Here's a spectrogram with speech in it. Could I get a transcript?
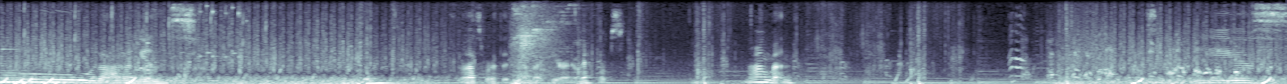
Ooh, the onions. That's worth it back here anyway. Whoops. Wrong button. Please.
